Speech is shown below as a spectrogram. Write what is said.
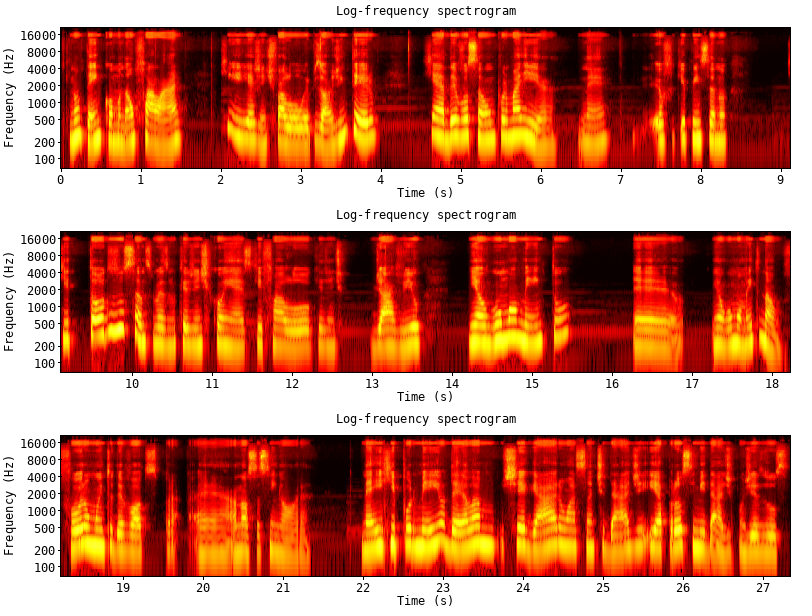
que não tem como não falar, que a gente falou o episódio inteiro, que é a devoção por Maria, né? Eu fiquei pensando que todos os santos mesmo que a gente conhece, que falou, que a gente já viu, em algum momento é, em algum momento não, foram muito devotos para é, a Nossa Senhora, né? E que por meio dela chegaram à santidade e à proximidade com Jesus.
